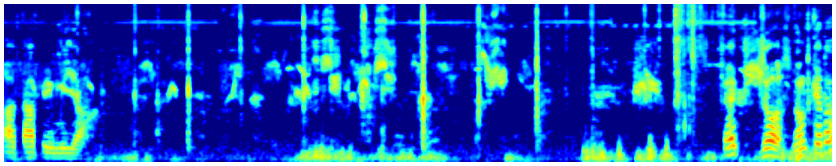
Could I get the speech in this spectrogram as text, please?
આ તાપી મિયા. જો નોંધ કેતો?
